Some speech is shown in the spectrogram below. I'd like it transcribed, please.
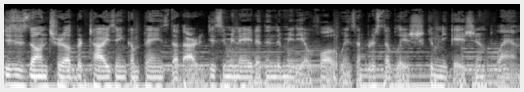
This is done through advertising campaigns that are disseminated in the media following a pre-established communication plan.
